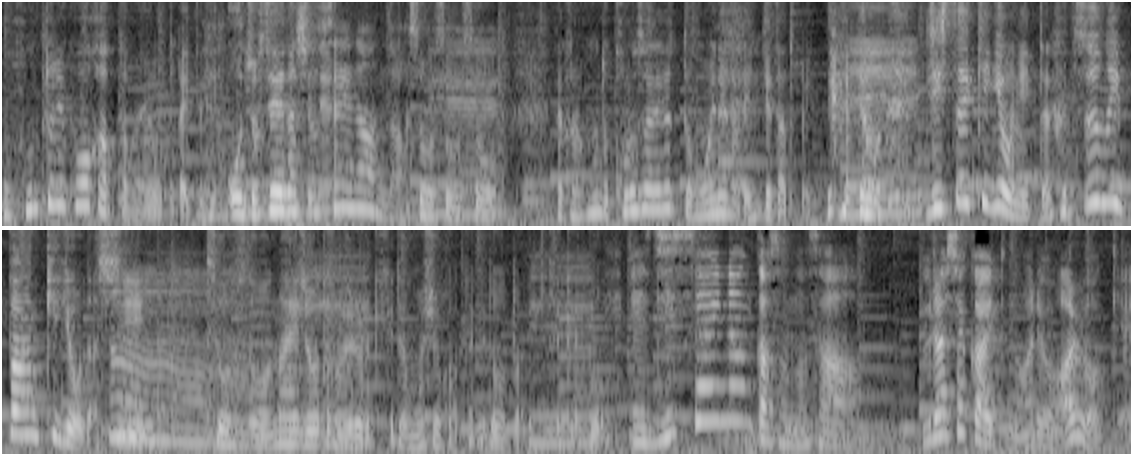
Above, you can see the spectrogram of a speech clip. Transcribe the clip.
もう本当に怖かったわよとか言っていやお女性だし女性ねなんだ。そうそうそう。へだから本当殺されるって思いながら言ってたとか言ってー。でも実際企業に行ったら普通の一般企業だし、うんうんうんそうそう内情とかもいろいろ聞けて面白かったけどとは言ってたけど、えー。え実際なんかそのさ裏社会ってのあれはあるわけ？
